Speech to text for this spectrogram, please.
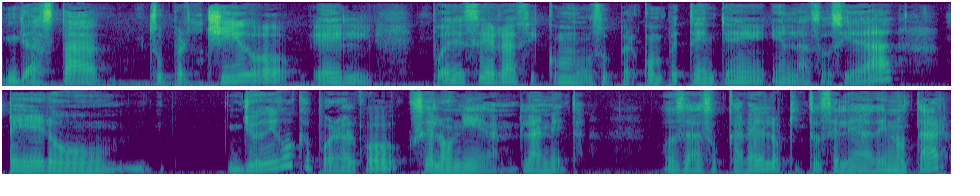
ya está súper chido, él puede ser así como súper competente en la sociedad, pero yo digo que por algo se lo niegan, la neta. O sea, su cara de loquito se le ha de notar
